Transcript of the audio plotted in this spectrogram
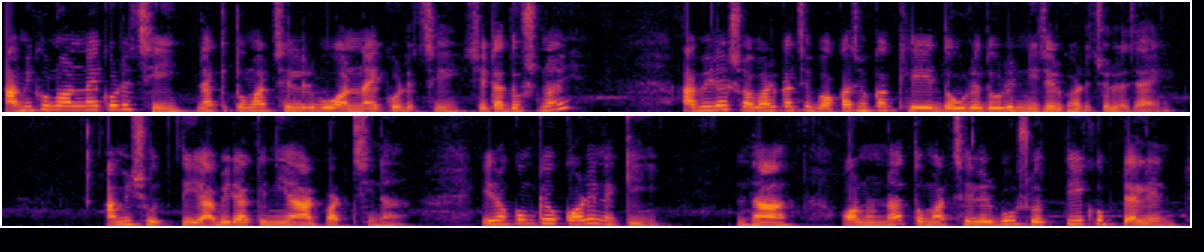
আমি কোনো অন্যায় করেছি, নাকি তোমার ছেলের বউ অন্যায় করেছে, সেটা দোষ নয়? আবিরা সবার কাছে বকাঝকা খেয়ে দৌড়ে দৌড়ে নিজের ঘরে চলে যায়। আমি সত্যি আবিরাকে নিয়ে আর পারছি না। এরকম কেউ করে নাকি? না, অনন্যা, তোমার ছেলের বউ সত্যিই খুব ট্যালেন্ট।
